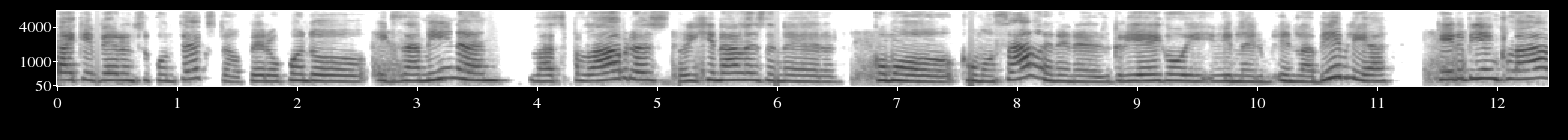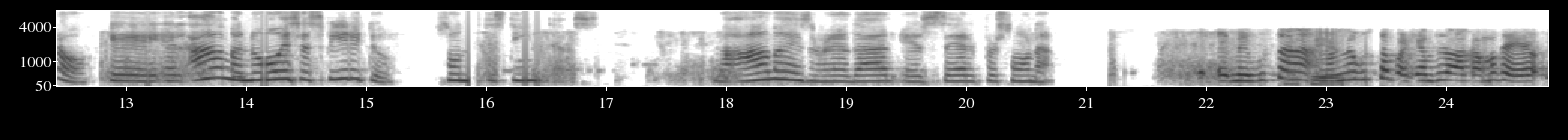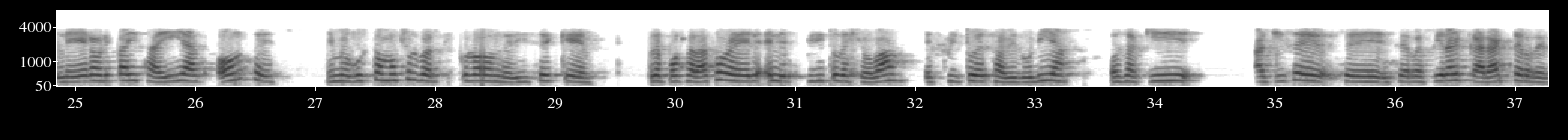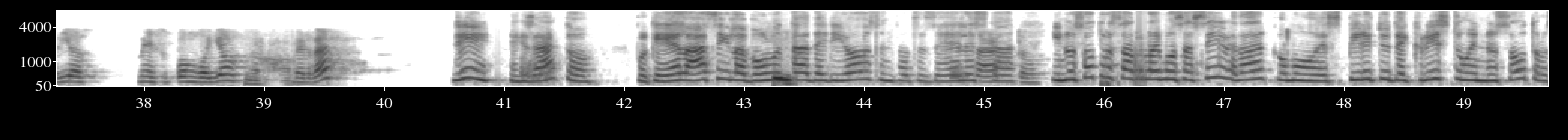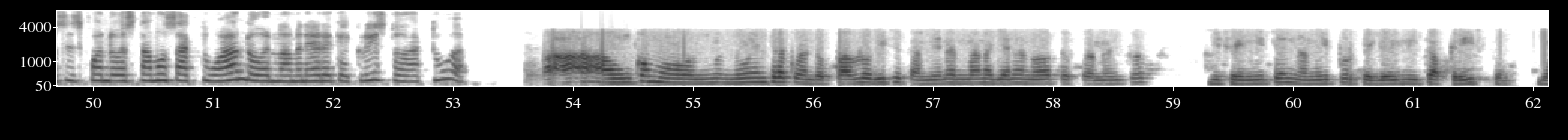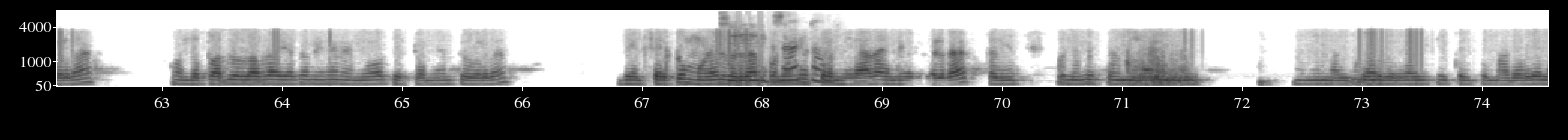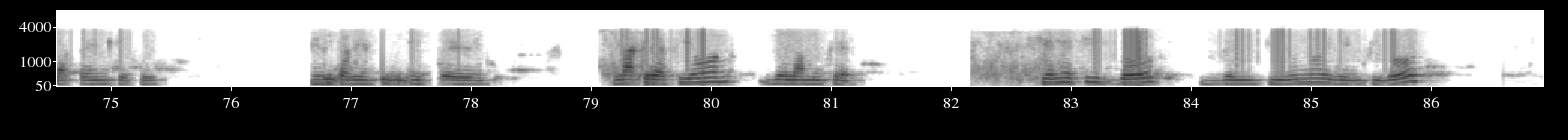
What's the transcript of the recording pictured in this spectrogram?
hay que ver en su contexto, pero cuando examinan las palabras originales en el, como, como salen en el griego y y en, el- en la Biblia, queda bien claro que el alma no es espíritu, son distintas. La alma es en realidad el ser persona. Eh, me gusta, mí es. me gusta, por ejemplo, acabamos de leer, leer ahorita Isaías 11 y me gusta mucho el versículo donde dice que reposará sobre él el espíritu de Jehová, espíritu de sabiduría. O sea, aquí aquí se, se, se refiere al carácter de Dios, me supongo yo. ¿verdad? Sí, exacto, porque él hace la voluntad de Dios, entonces él está Exacto. Y nosotros hablamos así, ¿verdad? Como espíritu de Cristo en nosotros es cuando estamos actuando en la manera que Cristo actúa. A- aún como no, no entra cuando Pablo dice también, hermana, ya en el Nuevo Testamento, dice, imiten a mí porque yo imito a Cristo, ¿verdad? Cuando Pablo lo habla ya también en el Nuevo Testamento, ¿verdad? Del ser como Él, Sí, ¿verdad? Poner exacto. nuestra mirada en Él, ¿verdad? También poner nuestra mirada en Él, en el autor, ¿verdad? Dice el consumador de la fe en Jesús. Sí, bien. Este, la creación de la mujer. Génesis 2, 21 y 22.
